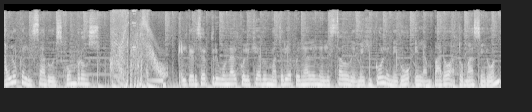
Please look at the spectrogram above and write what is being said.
ha localizado escombros. El tercer tribunal colegiado en materia penal en el Estado de México le negó el amparo a Tomás Herón,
